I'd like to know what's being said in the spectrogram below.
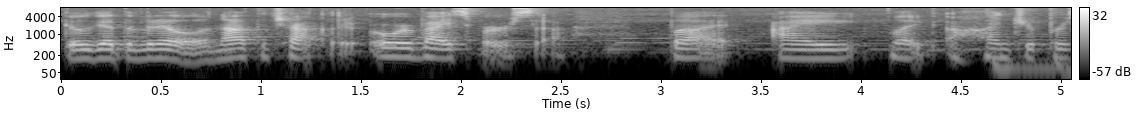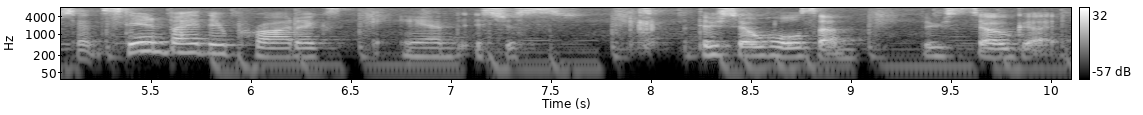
go get the vanilla not the chocolate or vice versa. But I like 100% stand by their products and it's just they're so wholesome. They're so good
